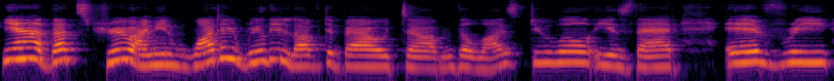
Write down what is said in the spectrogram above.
Yeah, that's true. I mean, what I really loved about, um, The Last Duel is that every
